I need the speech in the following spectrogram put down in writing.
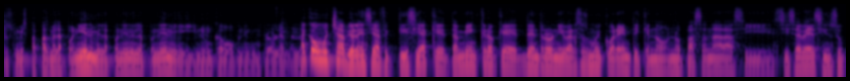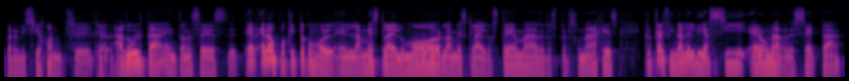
pues mis papás me la ponían y me la ponían y la ponían y, nunca hubo ningún problema, ¿no? Hay como mucha violencia ficticia que también creo que dentro del universo es muy coherente y que no, no pasa nada si, si se ve sin supervisión Sí, eh, claro. adulta. Entonces, eh, era era un poquito como en la mezcla del humor, la mezcla de los temas, de los personajes. Creo que al final del día sí era una receta,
